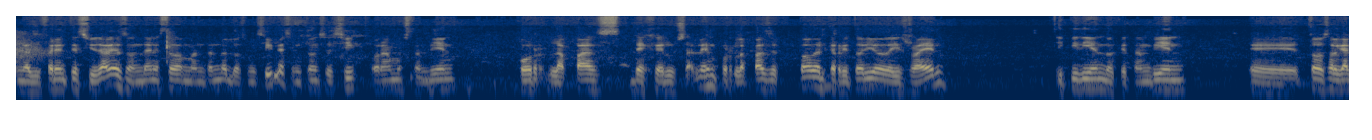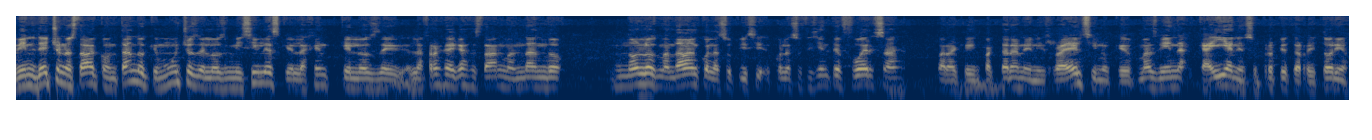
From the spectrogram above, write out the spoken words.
en las diferentes ciudades donde han estado mandando los misiles. Entonces sí, oramos también por la paz de Jerusalén, por la paz de todo el territorio de Israel y pidiendo que también eh, todo salga bien. De hecho, nos estaba contando que muchos de los misiles que la gente, que los de la franja de Gaza estaban mandando, no los mandaban con la, con la suficiente fuerza para que impactaran en Israel, sino que más bien caían en su propio territorio.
